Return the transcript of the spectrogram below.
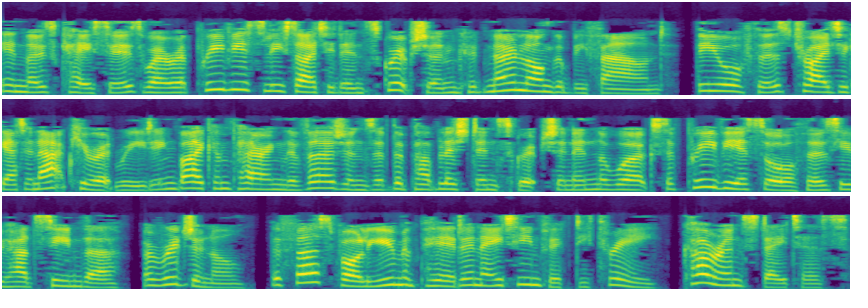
In those cases where a previously cited inscription could no longer be found, the authors tried to get an accurate reading by comparing the versions of the published inscription in the works of previous authors who had seen the original. The first volume appeared in 1853. Current status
